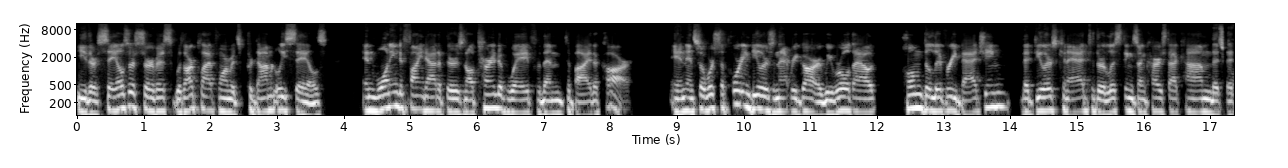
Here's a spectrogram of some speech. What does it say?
either sales or service. With our platform, it's predominantly sales and wanting to find out if there's an alternative way for them to buy the car. And, and so we're supporting dealers in that regard. We rolled out home delivery badging that dealers can add to their listings on cars.com that that,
